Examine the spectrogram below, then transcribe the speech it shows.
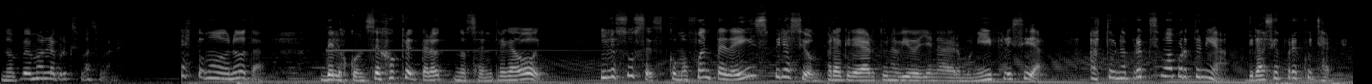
Nos vemos la próxima semana. Esto modo nota de los consejos que el tarot nos ha entregado hoy y los uses como fuente de inspiración para crearte una vida llena de armonía y felicidad. Hasta una próxima oportunidad. Gracias por escucharme.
